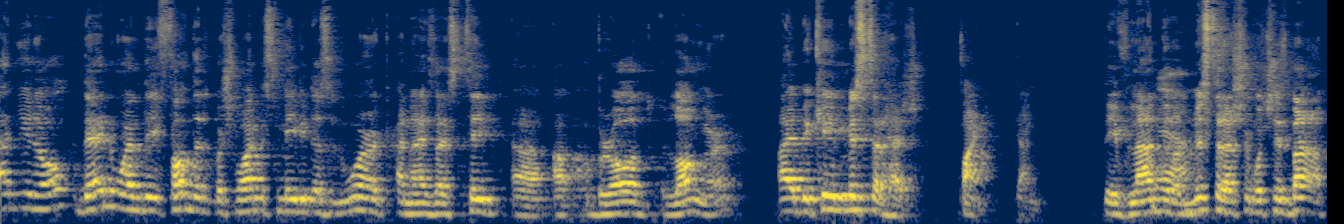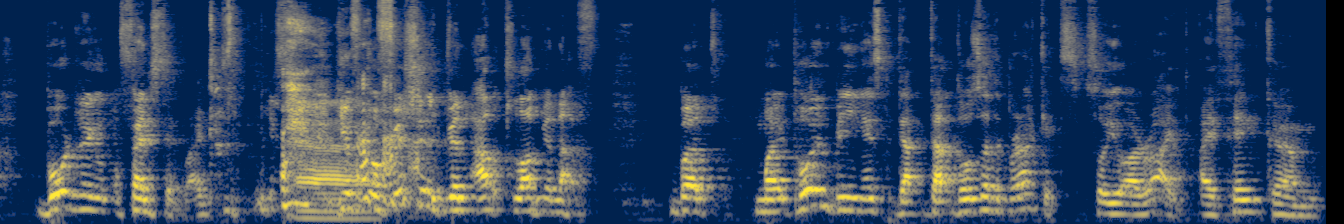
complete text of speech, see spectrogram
And you know, then when they found that Bashwanis maybe doesn't work, and as I stayed uh, uh abroad longer, I became Mr. Hajj. Fine. They've landed yeah. on Mr. Hajj, which is bordering on offensive, right? You've officially been out long enough. But my point being is that, that those are the brackets. So you are right. I think um,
